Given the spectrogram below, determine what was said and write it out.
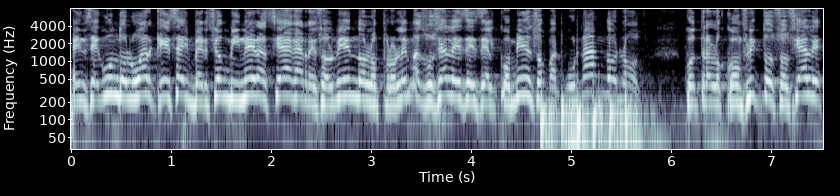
En segundo lugar, que esa inversión minera se haga resolviendo los problemas sociales desde el comienzo, vacunándonos contra los conflictos sociales,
